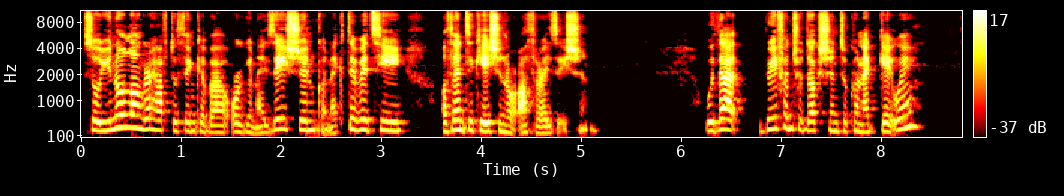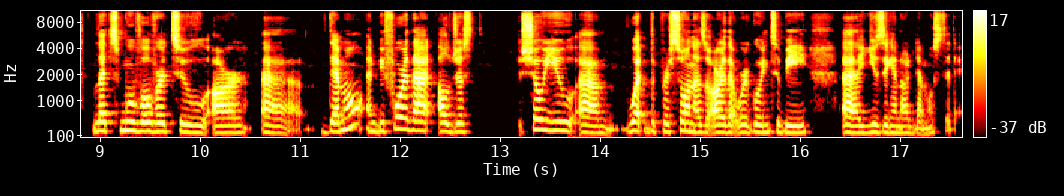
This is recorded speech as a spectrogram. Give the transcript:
So you no longer have to think about organization, connectivity, authentication, or authorization. With that brief introduction to Connect Gateway, let's move over to our uh, demo. And before that, I'll just show you um, what the personas are that we're going to be uh, using in our demos today.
